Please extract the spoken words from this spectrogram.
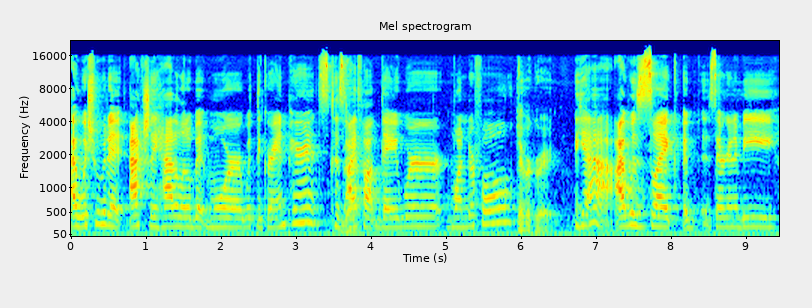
I wish we would have actually had a little bit more with the grandparents because yeah. I thought they were wonderful. They were great. Yeah, I was like, is there going to be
